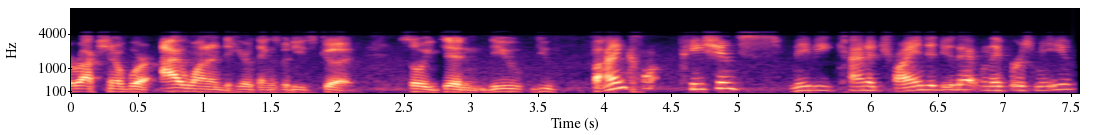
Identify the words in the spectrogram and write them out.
direction of where I wanted to hear things, but he's good, so he didn't. Do you do you find cl- patients maybe kind of trying to do that when they first meet you?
